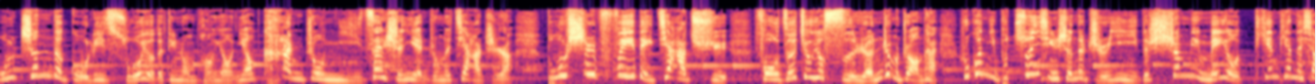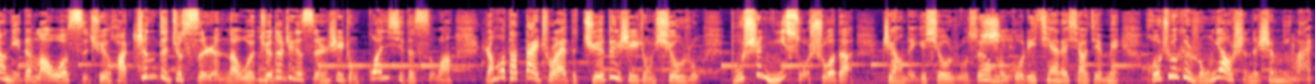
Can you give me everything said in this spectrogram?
我们真的鼓励所有的听众朋友，你要看重你在神眼中的价值啊，不是非得嫁娶，否则就有死人这么状态。如果你不遵行神的旨意，你的生命没有天天的向你的老我死去的话，真的就死人了。我觉得这个死人是一种关系的死亡，然后他带出来的绝对是一种羞辱，不是你所。说的这样的一个羞辱，所以我们鼓励亲爱的小姐妹活出一个荣耀神的生命来。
